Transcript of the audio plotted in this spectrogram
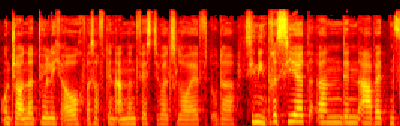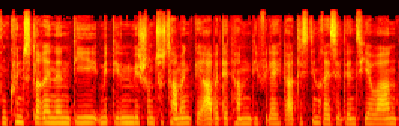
und schauen natürlich auch, was auf den anderen Festivals läuft oder sind interessiert an den Arbeiten von Künstlerinnen, die, mit denen wir schon zusammengearbeitet haben, die vielleicht Artist in Residence hier waren.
